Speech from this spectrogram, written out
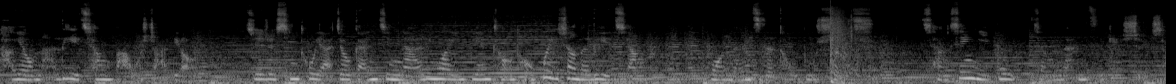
他要拿猎枪把我杀掉。接着，辛托亚就赶紧拿另外一边床头柜上的猎枪往男子的头部射去，抢先一步将男子给射杀。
